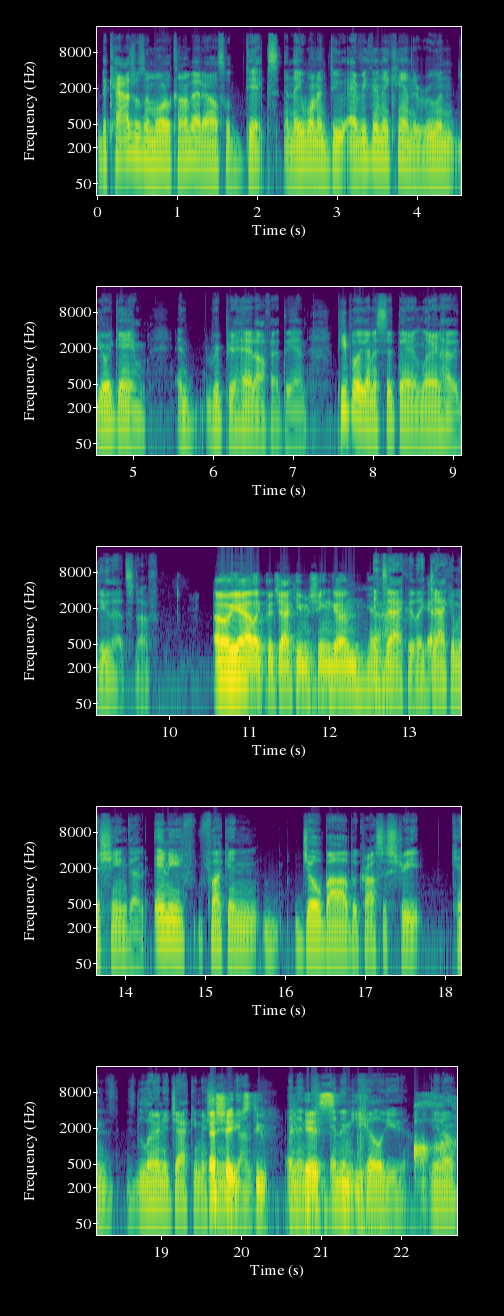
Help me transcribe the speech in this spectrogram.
the casuals in Mortal Kombat are also dicks, and they want to do everything they can to ruin your game and rip your head off at the end. People are gonna sit there and learn how to do that stuff. Oh yeah, like the Jackie machine gun. Yeah. Exactly, like Yeah. Jack and Machine Gun. Any fucking Joe Bob across the street can learn a Jackie Machine That shit Gun used to and then and then kill you. off. You know,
